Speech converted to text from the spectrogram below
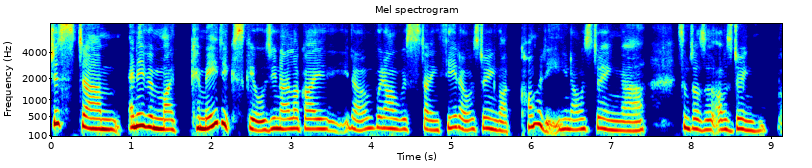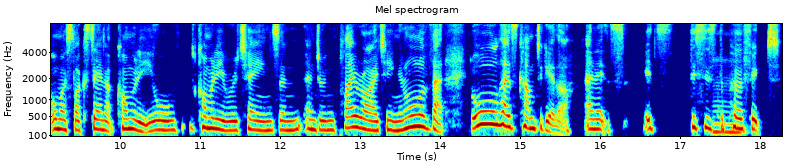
just, um, and even my comedic skills, you know, like I, you know, when I was studying theatre, I was doing like comedy, you know, I was doing, uh, sometimes I was doing almost like stand up comedy or comedy routines and, and doing playwriting and all of that. It all has come together and it's, it's, this is mm. the perfect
